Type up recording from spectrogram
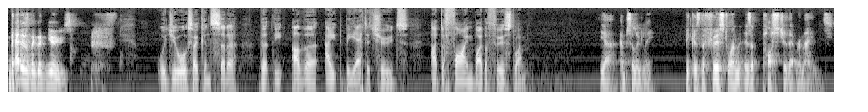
That is the good news. Would you also consider that the other eight Beatitudes are defined by the first one? Yeah, absolutely. Because the first one is a posture that remains.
